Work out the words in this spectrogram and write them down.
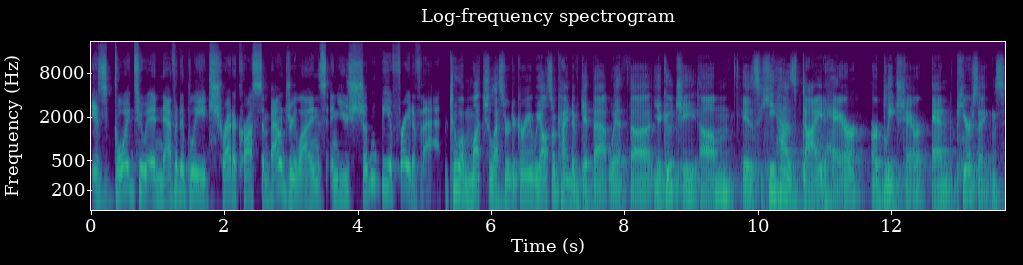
is going to inevitably tread across some boundary lines, and you shouldn't be afraid of that. to a much lesser degree, we also kind of get that with uh, Yaguchi. Um, is he has dyed hair or bleached hair and piercings,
